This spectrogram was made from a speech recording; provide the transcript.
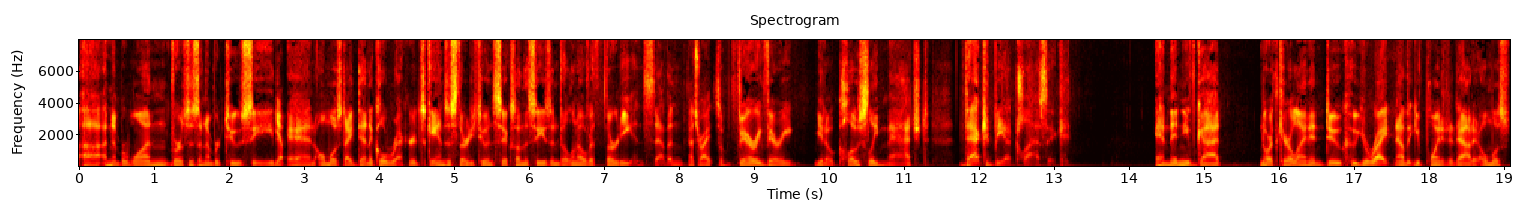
uh, a number one versus a number two seed, yep. and almost identical records. Kansas thirty-two and six on the season. Villanova thirty and seven. That's right. So very, very you know closely matched. That could be a classic. And then you've got North Carolina and Duke, who you're right. Now that you've pointed it out, it almost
